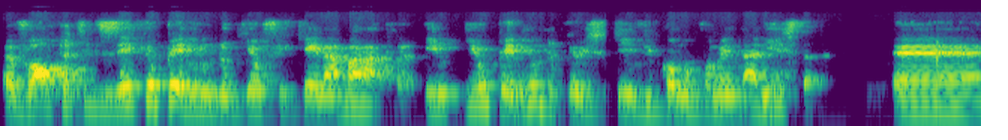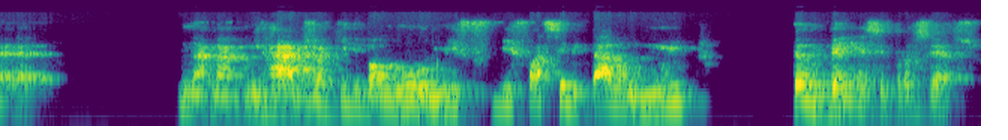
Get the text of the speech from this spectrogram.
Eu volto a te dizer que o período que eu fiquei na Batra e, e o período que eu estive como comentarista é, na, na, em rádios aqui de Bauru me, me facilitaram muito também esse processo.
